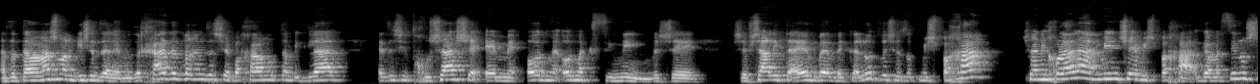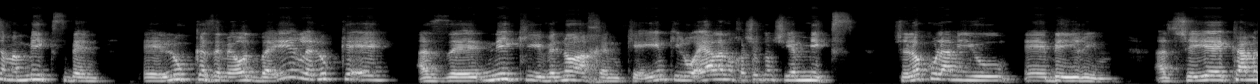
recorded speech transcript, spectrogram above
אז אתה ממש מרגיש את זה עליהם. אז אחד הדברים זה שבחרנו אותם בגלל איזושהי תחושה שהם מאוד מאוד מקסימים וש, שאפשר להתאהב בהם בקלות ושזאת משפחה שאני יכולה להאמין שהם משפחה. גם עשינו שם מיקס בין אה, לוק כזה מאוד בהיר ללוק כהה. אז אה, ניקי ונוח הם כהים, כאילו היה לנו חשוב גם שיהיה מיקס, שלא כולם יהיו אה, בהירים. אז שיהיה כמה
